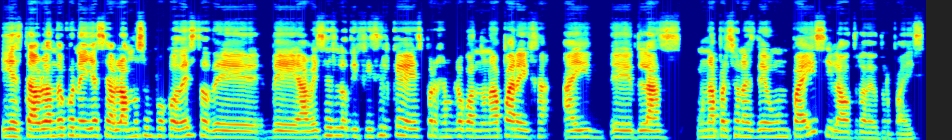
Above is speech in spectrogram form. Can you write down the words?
y está hablando con ellas y hablamos un poco de esto, de, de a veces lo difícil que es, por ejemplo, cuando una pareja, hay eh, las, una persona es de un país y la otra de otro país,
